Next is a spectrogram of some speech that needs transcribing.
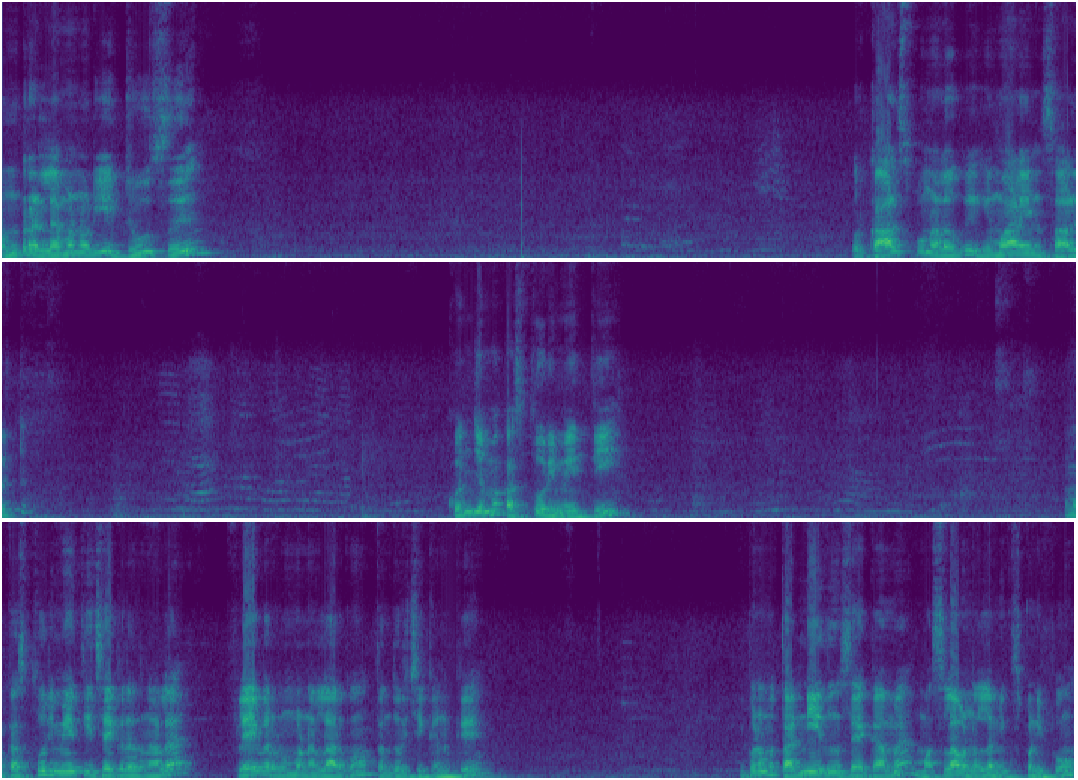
ஒன்றரை லெமனுடைய ஜூஸு. ஒரு கால் ஸ்பூன் அளவுக்கு ஹிமாலயன் சால்ட் கொஞ்சமாக கஸ்தூரி மேத்தி. நம்ம கஸ்தூரி மேத்தி சேர்க்குறதுனால ஃப்ளேவர் ரொம்ப நல்லாயிருக்கும் தந்தூரி சிக்கனுக்கு. இப்போ நம்ம தண்ணி எதுவும் சேர்க்காம மசாலாவை நல்லா மிக்ஸ் பண்ணிப்போம்.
